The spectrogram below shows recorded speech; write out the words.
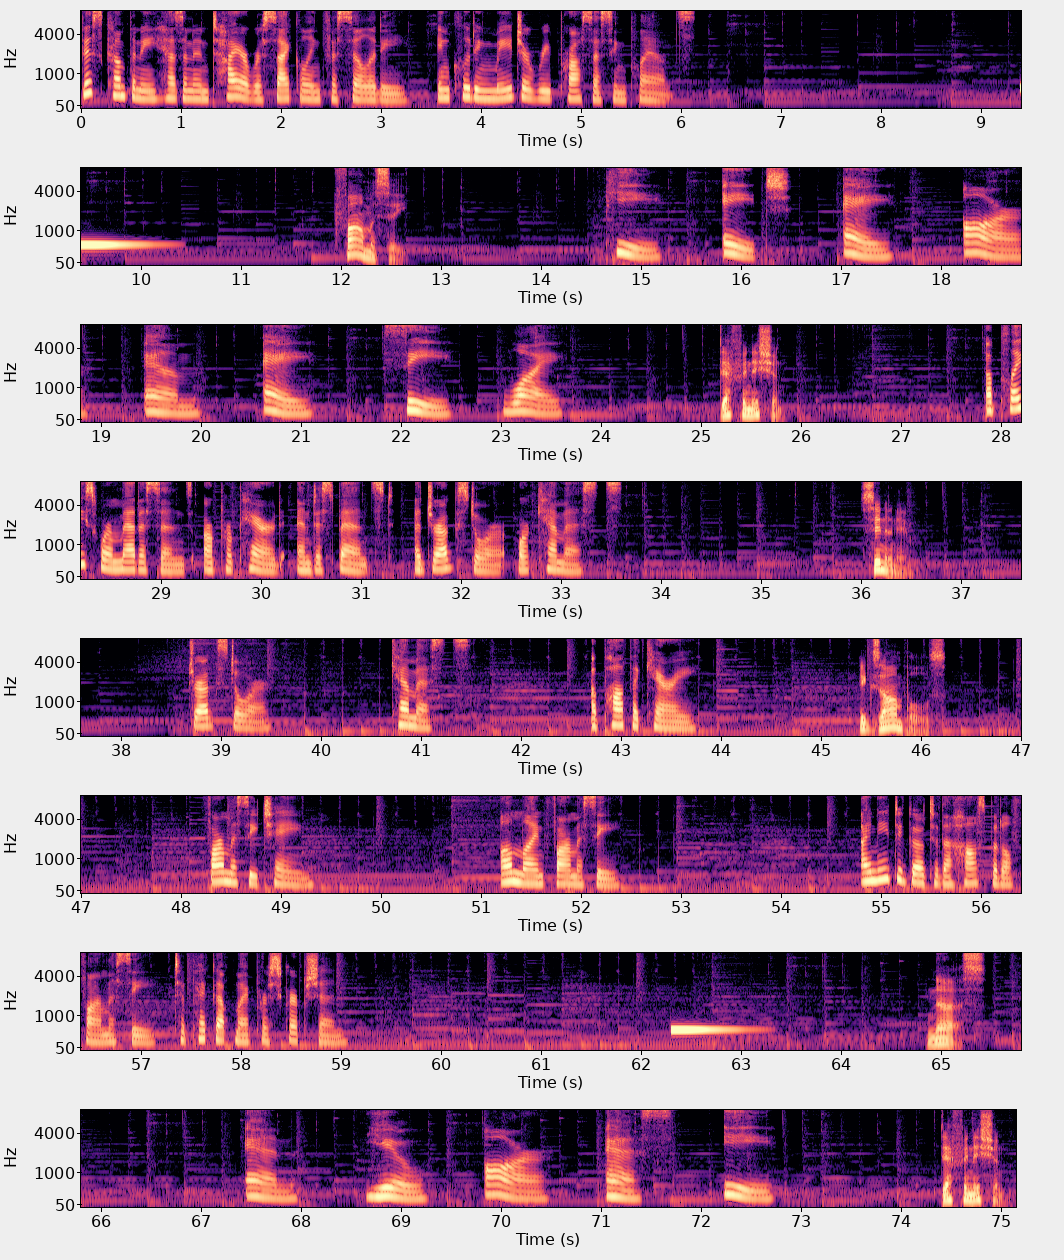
This company has an entire recycling facility, including major reprocessing plants. Pharmacy. P H A R M A C Y. Definition A place where medicines are prepared and dispensed, a drugstore or chemist's. Synonym. Drugstore. Chemists. Apothecary. Examples. Pharmacy chain. Online pharmacy. I need to go to the hospital pharmacy to pick up my prescription. Nurse. N U R S E. Definition.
